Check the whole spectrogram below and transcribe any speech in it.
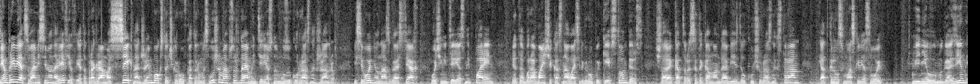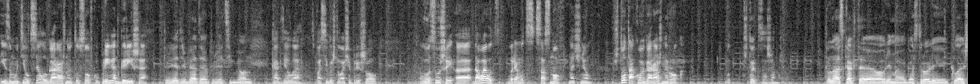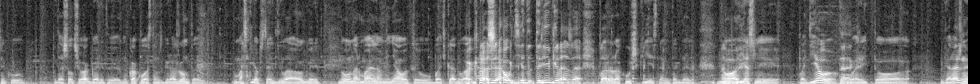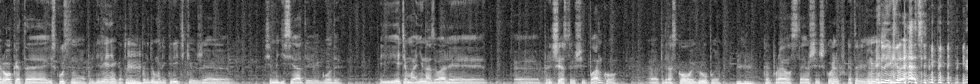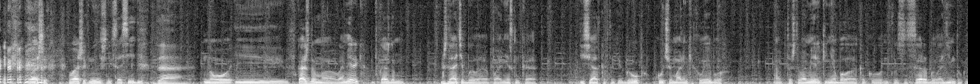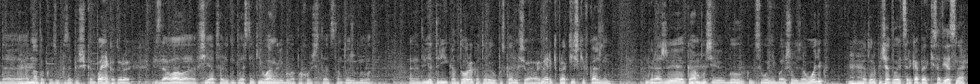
Всем привет, с вами Семен Арефьев, и это программа Sick на dreambox.ru, в которой мы слушаем и обсуждаем интересную музыку разных жанров. И сегодня у нас в гостях очень интересный парень, это барабанщик, основатель группы Cave Stompers, человек, который с этой командой объездил кучу разных стран и открыл в Москве свой виниловый магазин и замутил целую гаражную тусовку. Привет, Гриша! Привет, ребята, привет, Семен. Как дела? Спасибо, что вообще пришел. Вот, слушай, э, давай вот прям вот с основ начнем. Что такое гаражный рок? Вот что это за жанр? У нас как-то во время гастролей к клавишнику подошел чувак, говорит, «Э, ну как у вас там с гаражом-то в Москве обстоят дела? А он говорит, ну нормально, у меня вот э, у батька два гаража, у деда три гаража, пару ракушек есть там и так далее. Но если по делу Так. говорить, то гаражный рок это искусственное определение, которое Мгм. придумали критики уже в 70-е годы. И этим они назвали э, предшествующие панку э, подростковые группы, Мгм. как правило, состоявшие из школьников, которые не умели играть. Ваших, ваших нынешних соседей. Да. Ну и в каждом, э, в Америке, в каждом Штате было по несколько десятков таких групп, куча маленьких лейблов. А, Потому что в Америке не было, как у- СССР был один только, да, Мгм. одна только звукозаписывающая компания, которая издавала все абсолютно пластинки. И в Англии была похожая ситуация, там тоже было э, две-три конторы, которые выпускали все. А в Америке практически в каждом гараже, кампусе был какой-то свой небольшой заводик, Мгм. который печатал эти 45-ки. Соответственно,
